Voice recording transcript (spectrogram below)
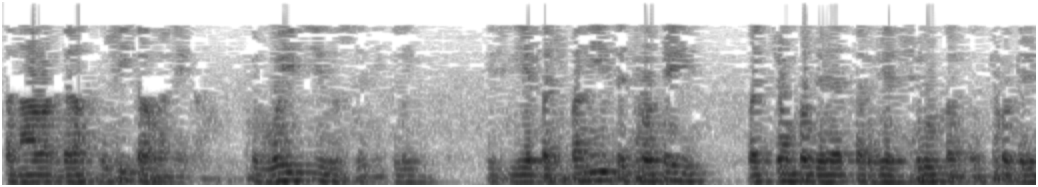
تناور درخت اسی کا بنے گا۔ پھر وہی چیز اس سے نکلے گی۔ اس لیے بچپن ہی سے چھوٹے ہی بچوں کو جو ہے تربیت شروع کر دو۔ چھوٹے،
